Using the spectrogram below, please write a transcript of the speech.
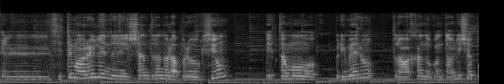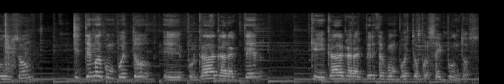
El sistema braille ya entrando a la producción, estamos primero trabajando con tablilla punzón. Sistema compuesto eh, por cada carácter que cada carácter está compuesto por 6 puntos,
